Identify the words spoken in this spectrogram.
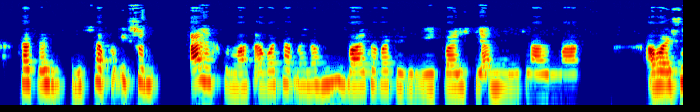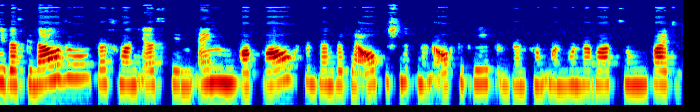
Tatsächlich. Ich habe wirklich schon alles gemacht, aber ich habe mir noch nie weite Röcke genäht, weil ich die an mir nicht leiden mag. Aber ich sehe das genauso, dass man erst den engen Rock braucht und dann wird er aufgeschnitten und aufgedreht und dann kommt man wunderbar zum Weiten.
